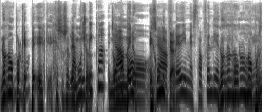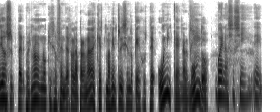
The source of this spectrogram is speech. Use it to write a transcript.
No, no, porque es que, es que eso se ve la mucho. típica, No, ya, no, no, pero, o es sea, única. Freddy me está ofendiendo No, no, un no, no, por ¿eh? Dios, pero, pero no, no quise ofenderla para nada. Es que más bien estoy diciendo que es usted única en el mundo. Bueno, eso sí, eh,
